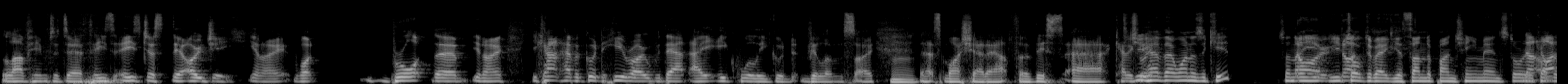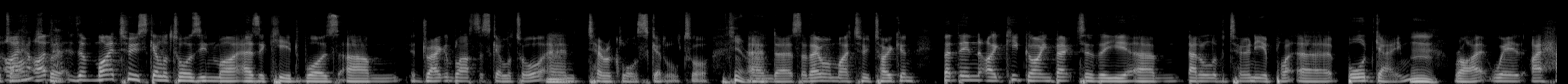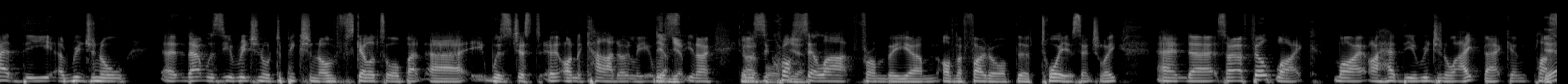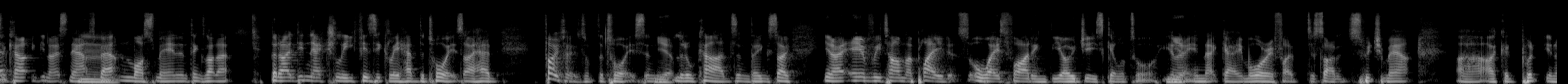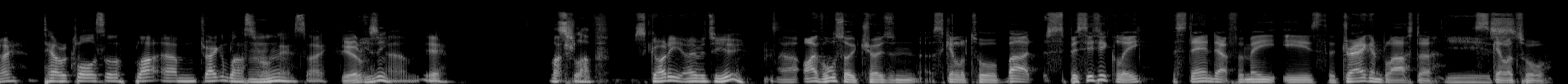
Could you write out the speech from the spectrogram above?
love him to death. He's he's just the OG. You know what brought the you know you can't have a good hero without a equally good villain so that's my shout out for this uh category Did you have that one as a kid? So now No, you, you've no. talked about your Thunder Punch He-Man story no, a couple of times. I, but- the, my two Skeletors in my as a kid was um, Dragon Blaster Skeletor and Terror Claw Skeletor. Yeah, right. and uh, so they were my two token. But then I keep going back to the um, Battle of Eternia pl- uh, board game, Mm. right, where I had the original Uh, that was the original depiction of Skeletor, but uh, it was just uh, on a card only. It was, Yep. you know, it was the cross yeah. art from the um, of a photo of the toy essentially, and uh, so I felt like my I had the original eight back and plus Yeah. the you know Snout Mm. Spout and Moss Man and things like that, but I didn't actually physically have the toys. I had photos of the toys and Yep. little cards and things. So you know, every time I played, it's always fighting the OG Skeletor, you know, Yep. in that game. Or if I decided to switch them out, uh, I could put you know Terror Claws or Bla- um, Dragon Blaster on Mm. there. So Beautiful. Easy. um, yeah, much love. Scotty, over to you. Uh, I've also chosen Skeletor, but specifically, the standout for me is the Dragon Blaster Yes. Skeletor.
